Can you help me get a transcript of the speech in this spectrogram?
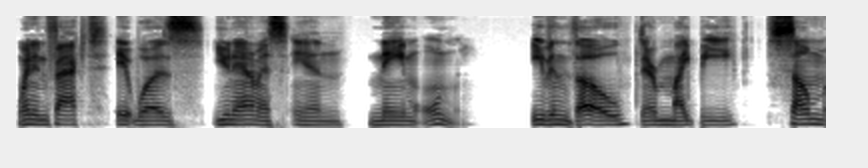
When in fact, it was unanimous in name only, even though there might be some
